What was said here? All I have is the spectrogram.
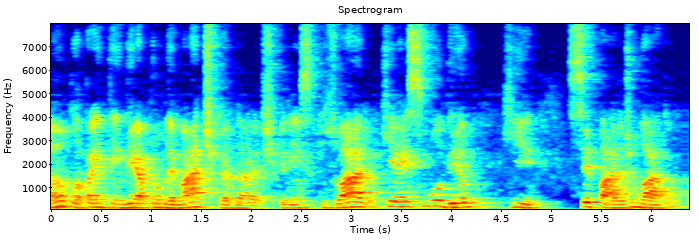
ampla para entender a problemática da experiência do usuário, que é esse modelo que separa, de um lado,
